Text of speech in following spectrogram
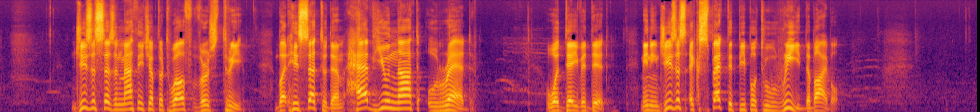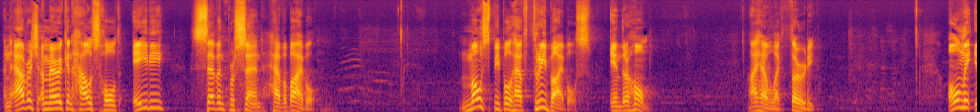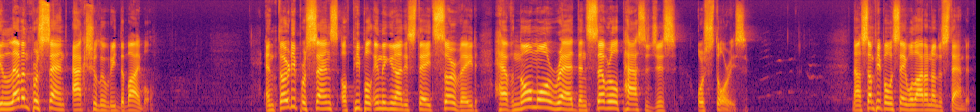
Jesus says in Matthew chapter 12, verse 3, But he said to them, Have you not read what David did? Meaning, Jesus expected people to read the Bible. An average American household, 87% have a Bible. Most people have three Bibles in their home. I have like 30 only 11% actually read the Bible. And 30% of people in the United States surveyed have no more read than several passages or stories. Now, some people will say, Well, I don't understand it.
